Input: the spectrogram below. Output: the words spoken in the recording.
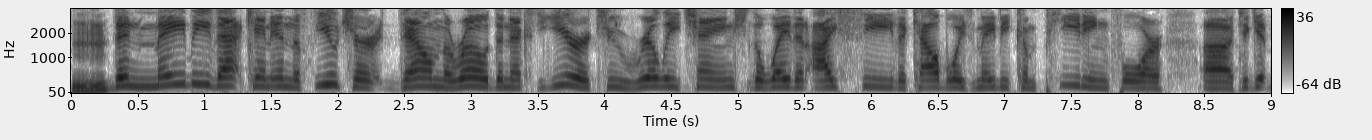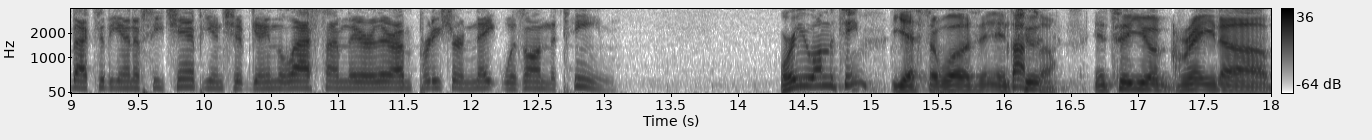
then maybe that can, in the future, down the road, the next year or two, really change the way that I see the Cowboys maybe competing for uh, to get back to the NFC Championship game. The last time they were there, I'm pretty sure Nate was on the team. Were you on the team? Yes, I was. And Thought to, so. and to your great uh,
